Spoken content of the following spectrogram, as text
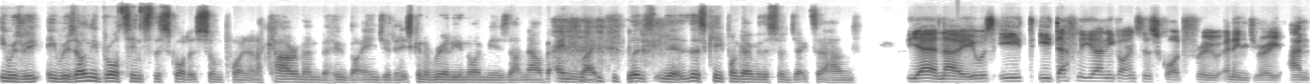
he was he was only brought into the squad at some point, and I can't remember who got injured, and it's going to really annoy me as that now. But anyway, let's yeah, let's keep on going with the subject at hand. Yeah, no, he was he he definitely only got into the squad through an injury, and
